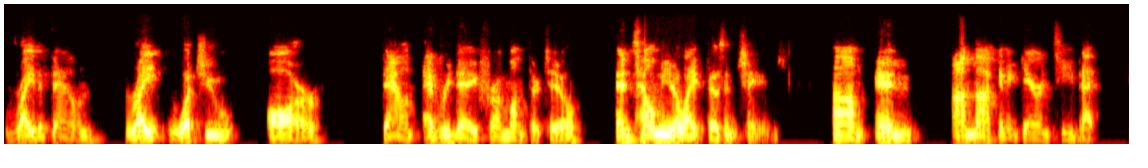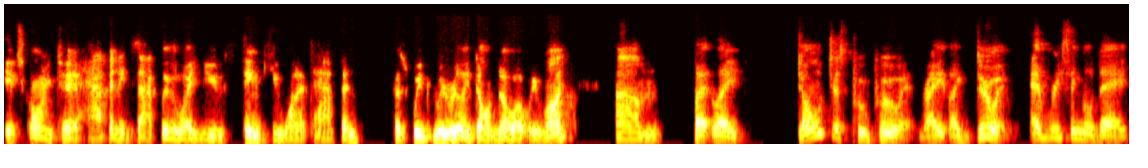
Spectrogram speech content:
Write it down. Write what you are down every day for a month or two, and tell me your life doesn't change. Um, and I'm not going to guarantee that it's going to happen exactly the way you think you want it to happen because we, we really don't know what we want. Um, but like, don't just poo poo it, right? Like, do it every single day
